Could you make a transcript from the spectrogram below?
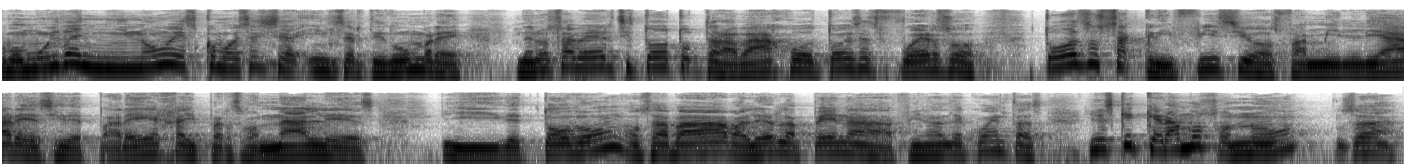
como muy dañino es como esa incer- incertidumbre de no saber si todo tu trabajo, todo ese esfuerzo, todos esos sacrificios familiares y de pareja y personales y de todo, o sea, va a valer la pena a final de cuentas. Y es que queramos o no, o sea,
